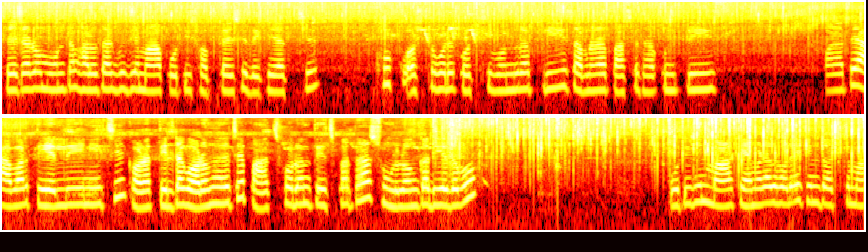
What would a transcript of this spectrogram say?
ছেলেটারও মনটা ভালো থাকবে যে মা প্রতি সপ্তাহে এসে দেখে যাচ্ছে। খুব কষ্ট করে করছি বন্ধুরা, প্লিজ আপনারা পাশে থাকুন, প্লিজ। কড়াতে আবার তেল দিয়ে নিয়েছি। কড়ার তেলটা গরম হয়েছে পাঁচ ফোড়ন তেজপাতা, শুকনো লঙ্কা দিয়ে দেবো। প্রতিদিন মা ক্যামেরা ধরে, কিন্তু আজকে মা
